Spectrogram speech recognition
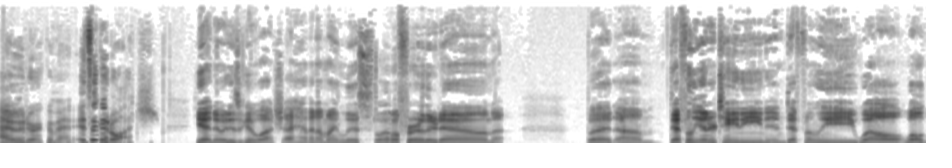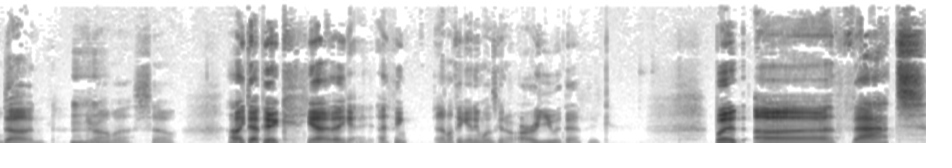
I would recommend. It's a good watch. Yeah, no, it is a good watch. I have it on my list a little further down, but um, definitely entertaining and definitely well well done drama. So I like that pick. Yeah, I think, I think I don't think anyone's going to argue with that pick. But uh, that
